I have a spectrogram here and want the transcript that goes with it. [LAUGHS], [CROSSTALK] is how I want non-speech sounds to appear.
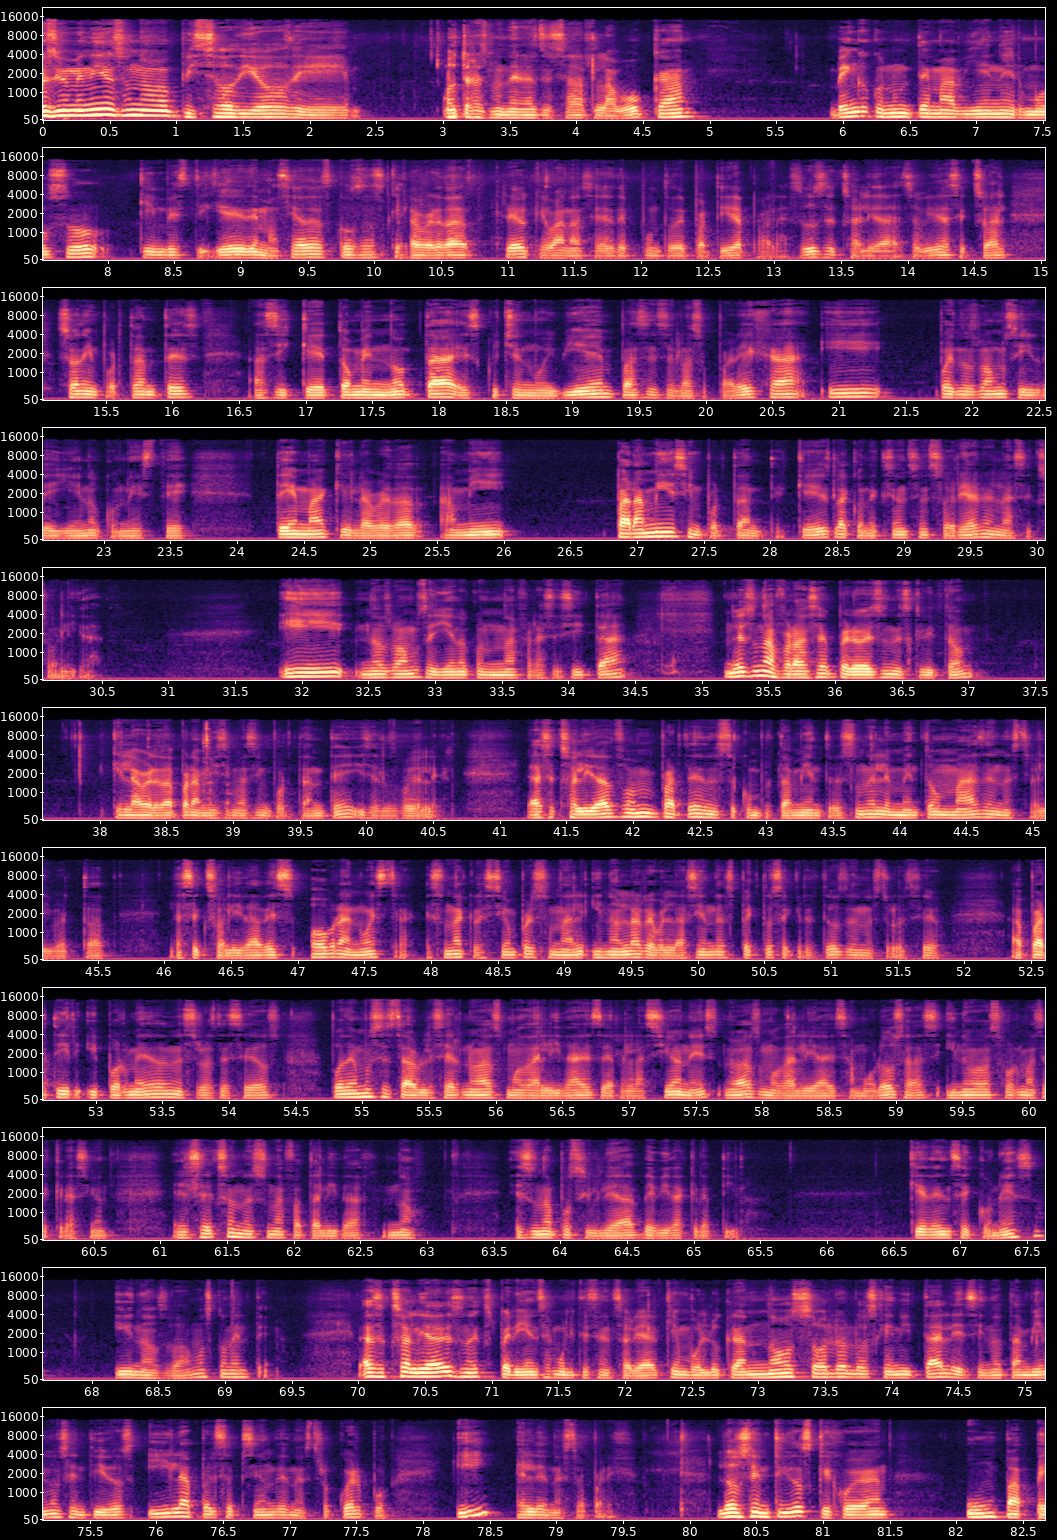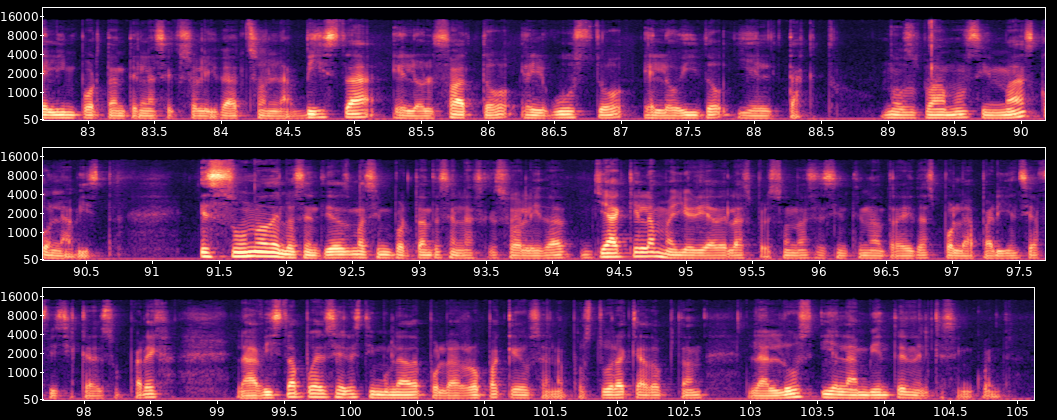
Pues bienvenidos a un nuevo episodio de Otras maneras de usar la boca. Vengo con un tema bien hermoso que investigué demasiadas cosas que la verdad creo que van a ser de punto de partida para su sexualidad, su vida sexual. Son importantes, así que tomen nota, escuchen muy bien, pásenselo a su pareja y pues nos vamos a ir de lleno con este tema que la verdad a mí para mí es importante, que es la conexión sensorial en la sexualidad. Y nos vamos de lleno con una frasecita. No es una frase, pero es un escrito que la verdad para mí es más importante y se los voy a leer. La sexualidad forma parte de nuestro comportamiento, es un elemento más de nuestra libertad. La sexualidad es obra nuestra, es una creación personal y no la revelación de aspectos secretos de nuestro deseo. A partir y por medio de nuestros deseos podemos establecer nuevas modalidades de relaciones, nuevas modalidades amorosas y nuevas formas de creación. El sexo no es una fatalidad, no, es una posibilidad de vida creativa. Quédense con eso y nos vamos con el tema. La sexualidad es una experiencia multisensorial que involucra no solo los genitales, sino también los sentidos y la percepción de nuestro cuerpo y el de nuestra pareja. Los sentidos que juegan un papel importante en la sexualidad son la vista, el olfato, el gusto, el oído y el tacto. Nos vamos sin más con la vista. Es uno de los sentidos más importantes en la sexualidad, ya que la mayoría de las personas se sienten atraídas por la apariencia física de su pareja. La vista puede ser estimulada por la ropa que usan, la postura que adoptan, la luz y el ambiente en el que se encuentran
